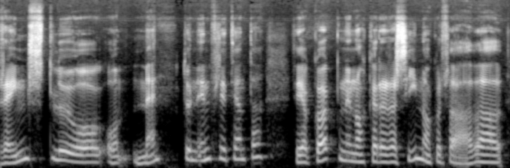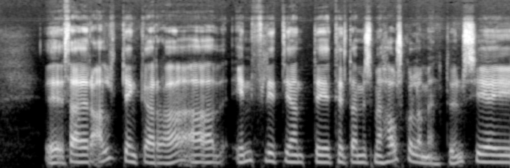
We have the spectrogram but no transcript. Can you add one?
reynslu og, og mentun innflytjanda því að gögnin okkar er að sína okkur það að e, það er algengara að innflytjandi til dæmis með háskólamentun sé í,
